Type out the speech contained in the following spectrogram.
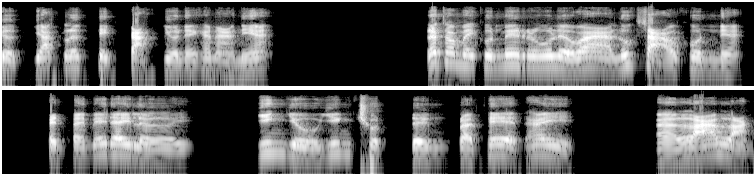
กึก ยักลึกติดกักอยู่ในขณะเนี้ย แล้วทำไมคุณไม่รู้เลยว่า ลูกสาวคุณเนี่ยเป็นไปไม่ได้เลย ยิ่งอยู่ยิ่งฉุดดึงประเทศให้อ่าล้าหลัง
